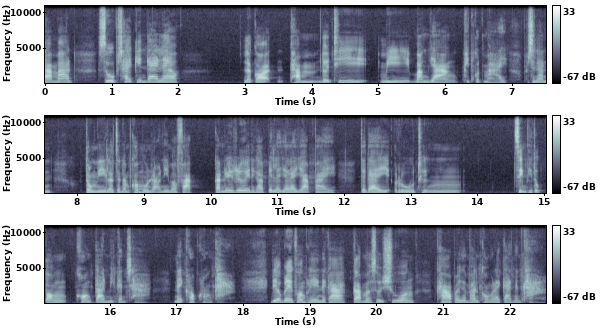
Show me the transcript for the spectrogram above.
สามารถสูบใช้กินได้แล้ว แล้วก็ทำโดยที่มีบางอย่างผิดกฎหมาย เพราะฉะนั้นตรงนี้เราจะนำข้อมูลเหล่านี้มาฝากกันเรื่อยๆนะคะเป็นระยะระยะไป จะได้รู้ถึงสิ่งที่ถูกต้องของการมีกัญชาในครอบครองค่ะ เดี๋ยวเบรกฟังเพลงนะคะ กลับมาสู่ช่วงข่าวประจำพันธ์ของรายการกันค่ะ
